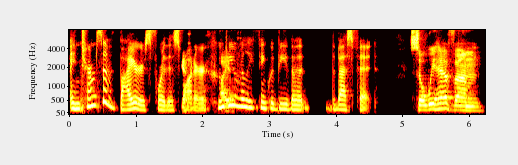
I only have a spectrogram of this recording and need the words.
In terms of buyers for this yeah, water, who do you really think would be the the best fit? So we have um,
